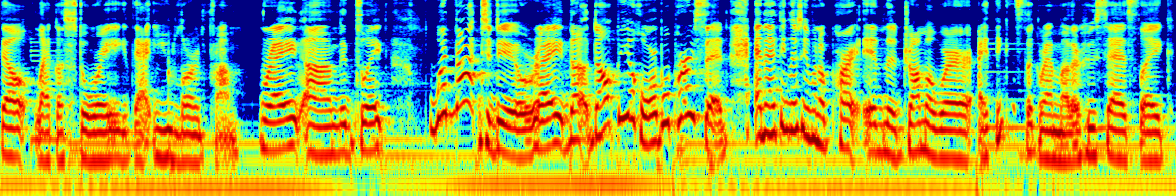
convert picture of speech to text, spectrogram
felt like a story that you learned from. Right? Um, it's like what not to do, right? Don't, don't be a horrible person. And I think there's even a part in the drama where I think it's the grandmother who says, like,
